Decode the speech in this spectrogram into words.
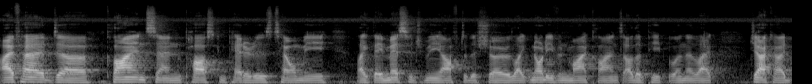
I've had uh, clients and past competitors tell me, like, they message me after the show, like, not even my clients, other people, and they're like, Jack, I,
